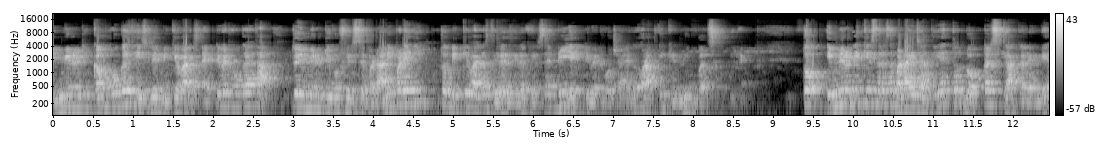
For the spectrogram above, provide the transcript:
इम्यूनिटी कम हो गई थी, इसलिए बीके वायरस एक्टिवेट हो गया था तो इम्यूनिटी को फिर से बढ़ानी पड़ेगी। तो बीके वायरस धीरे धीरे फिर से डीएक्टिवेट हो जाएगा और आपकी किडनी बच सकती है। तो इम्यूनिटी किस तरह से बढ़ाई जाती है? तो डॉक्टर्स क्या करेंगे?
